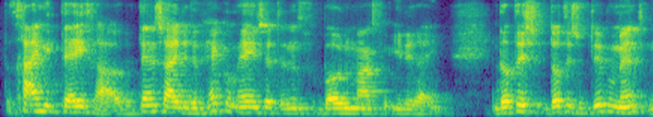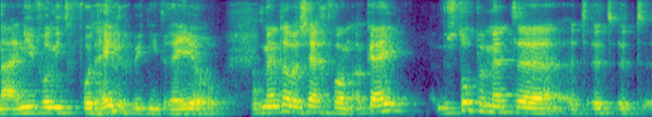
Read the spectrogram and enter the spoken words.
Dat ga je niet tegenhouden. Tenzij je er een hek omheen zet en het verboden maakt voor iedereen. En dat is, dat is op dit moment, nou in ieder geval niet voor het hele gebied niet reëel. Op het moment dat we zeggen van oké, we stoppen met uh, het, het, het,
